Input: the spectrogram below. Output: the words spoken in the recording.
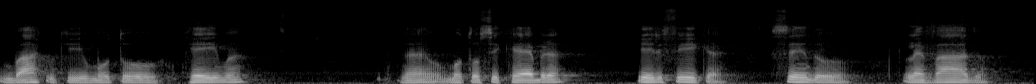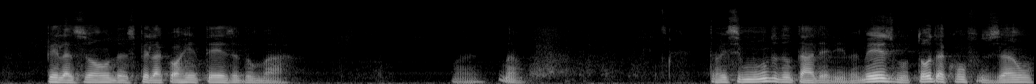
Um barco que o motor queima, né? o motor se quebra e ele fica sendo levado pelas ondas, pela correnteza do mar. Não. É? Então esse mundo não está à deriva. Mesmo toda a confusão,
